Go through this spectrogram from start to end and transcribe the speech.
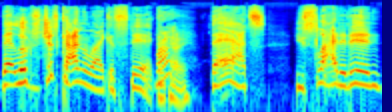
that looks just kind of like a stick. Right. Okay. That's you slide it in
